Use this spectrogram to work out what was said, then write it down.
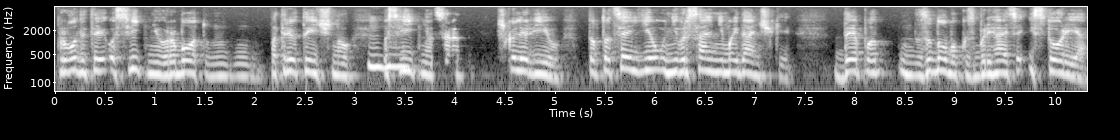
проводити освітню роботу, патріотичну, освітню серед школярів. Тобто, це є універсальні майданчики, де по з одного боку зберігається історія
